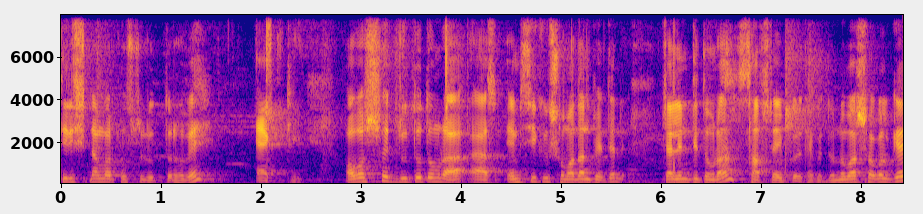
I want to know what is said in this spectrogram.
তিরিশ নম্বর প্রশ্নের উত্তর হবে একটি। অবশ্যই দ্রুত তোমরা এমসিকিউ সমাধান পেতে চ্যানেলটি তোমরা সাবস্ক্রাইব করে থাকবে। ধন্যবাদ সকলকে।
